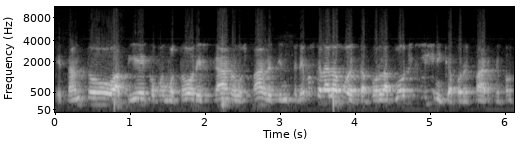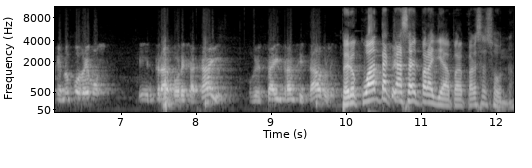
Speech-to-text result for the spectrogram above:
eh, tanto a pie como en motores, carros, los padres, tenemos que dar la vuelta por la policlínica, por el parque, porque no podemos entrar por esa calle, porque está intransitable. Pero ¿cuántas casas hay para allá, para, para esa zona?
